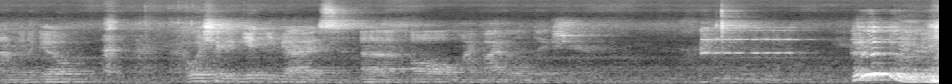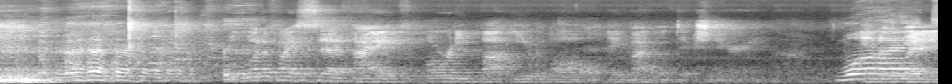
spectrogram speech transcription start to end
I'm going to go. I wish I could get you guys uh, all my Bible dictionary. Ooh. what if I said I already bought you all a Bible dictionary? What? In a way.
